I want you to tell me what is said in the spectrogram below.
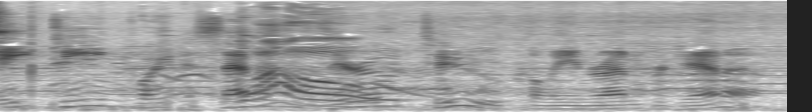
18.702 Colleen, run for Jana.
